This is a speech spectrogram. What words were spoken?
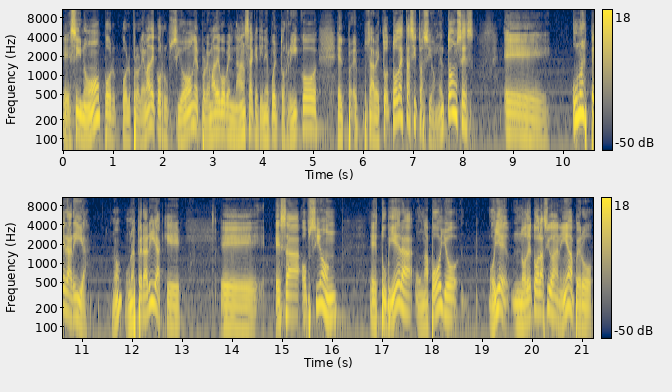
eh, sino por, por el problema de corrupción, el problema de gobernanza que tiene Puerto Rico, el, ¿sabes? To- toda esta situación. Entonces, eh, uno esperaría, ¿no? Uno esperaría que esa opción tuviera un apoyo, oye, no de toda la ciudadanía, pero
